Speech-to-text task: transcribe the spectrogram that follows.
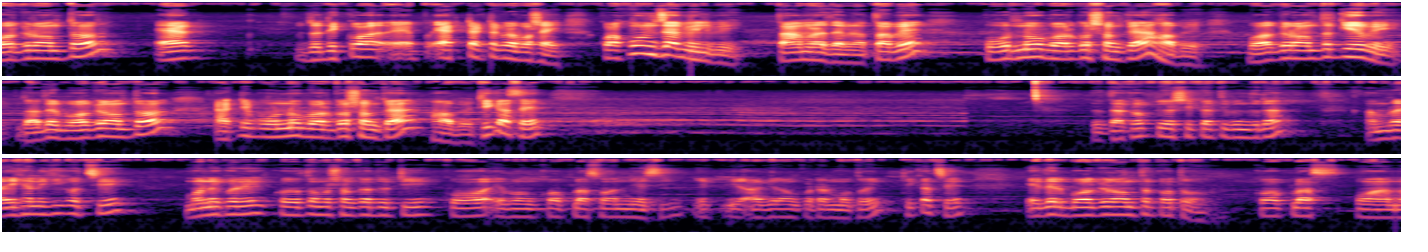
বর্গের অন্তর এক, যদি ক, একটা একটা করে বসাই, কখন যা মিলবে তা আমরা যাবে না, তবে পূর্ণ বর্গ সংখ্যা হবে। বর্গের অন্তর কী হবে? যাদের বর্গের অন্তর একটি পূর্ণ বর্গ সংখ্যা হবে, ঠিক আছে? তো দেখো, প্রিয় শিক্ষার্থীবৃন্দুরা, আমরা এখানে কি করছি? মনে করি ক্ষুদ্রতম সংখ্যা দুটি ক এবং ক প্লাস ওয়ান নিয়েছি, একটি আগের অঙ্কটার মতোই, ঠিক আছে? এদের বর্গের অন্তর কত? ক প্লাস ওয়ান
